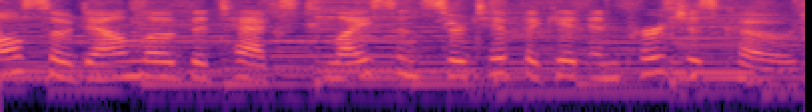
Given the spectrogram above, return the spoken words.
Also download the text, license certificate and purchase code.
